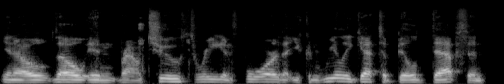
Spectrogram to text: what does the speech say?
you know, though in round two, three, and four that you can really get to build depth and,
